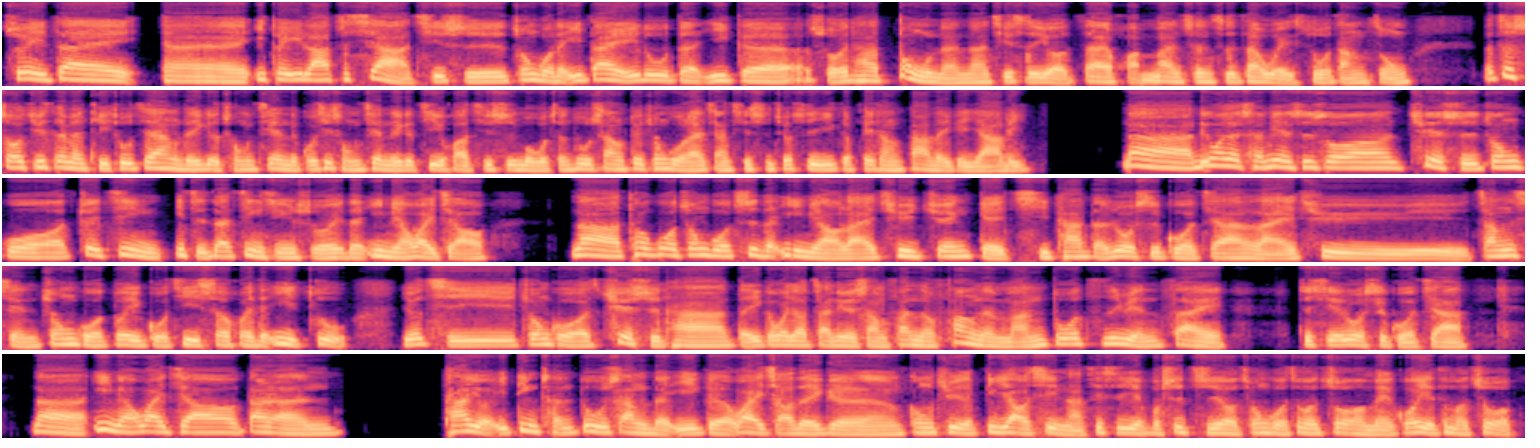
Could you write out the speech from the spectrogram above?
所以在呃一推一拉之下，其实中国的一带一路的一个所谓它的动能呢，其实有在缓慢，甚至在萎缩当中。那这时候 G7 提出这样的一个重建的国际重建的一个计划，其实某个程度上对中国来讲，其实就是一个非常大的一个压力。那另外一个层面是说，确实中国最近一直在进行所谓的疫苗外交，那透过中国制的疫苗来去捐给其他的弱势国家，来去彰显中国对国际社会的挹注。尤其中国确实它的一个外交战略上，放了放了蛮多资源在这些弱势国家。那疫苗外交当然。它有一定程度上的一个外交的一个工具的必要性啊，其实也不是只有中国这么做，美国也这么做，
